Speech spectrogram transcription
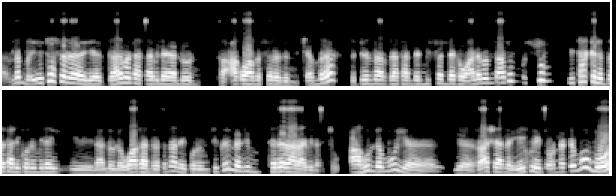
አይደለም። የተወሰነ የ garment አካባቢ ላይ ያለውን ከአጎዋ መሰረዝን ጨምረህ ብድርና እርዳታ እንደሚፈለገው አለመምጣቱም እሱም ይታከልበታል ኢኮኖሚ ላይ ላለው ለዋጋ ንረትና ለኢኮኖሚ ችግር። እነዚህም ተደራራቢ ናቸው። አሁን ደግሞ የራሽያና የዩክሬን ጦርነት ደግሞ more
